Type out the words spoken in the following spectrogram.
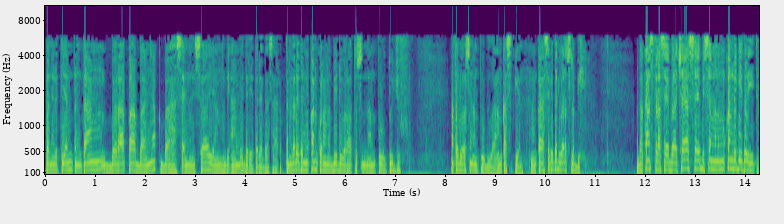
penelitian tentang berapa banyak bahasa Indonesia yang diambil daripada bahasa Arab. Ternyata ditemukan kurang lebih 267 atau 262, angka sekian, angka sekitar 200 lebih. Bahkan setelah saya baca, saya bisa menemukan lebih dari itu.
